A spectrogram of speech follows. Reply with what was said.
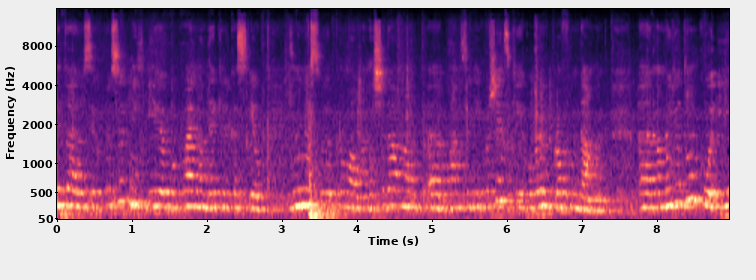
Вітаю всіх присутніх і буквально декілька слів. Зміню свою промову. Нещодавно е, пан Сергій Пашинський говорив про фундамент. Е, На мою думку і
